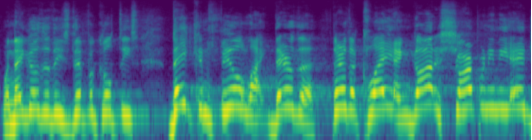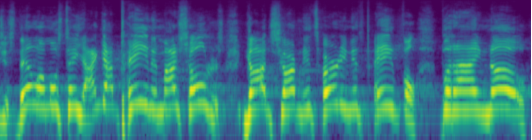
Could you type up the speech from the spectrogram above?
when they go through these difficulties, they can feel like they're the, they're the clay and God is sharpening the edges. They'll almost tell you, I got pain in my shoulders. God's sharpening, it's hurting, it's painful. But I know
